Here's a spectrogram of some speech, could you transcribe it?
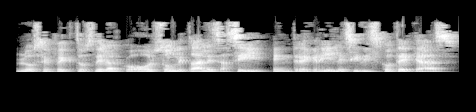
Los efectos del alcohol son letales así, entre griles y discotecas,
